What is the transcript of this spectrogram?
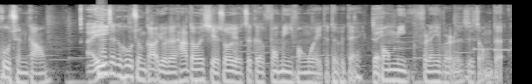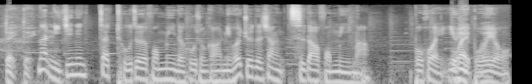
护唇膏，哎那这个护唇膏有的它都会写说有这个蜂蜜风味的，对不对？对蜂蜜 flavor 的这种的。对对那你今天在涂这个蜂蜜的护唇膏，你会觉得像吃到蜂蜜吗？不会，因为不不会会有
